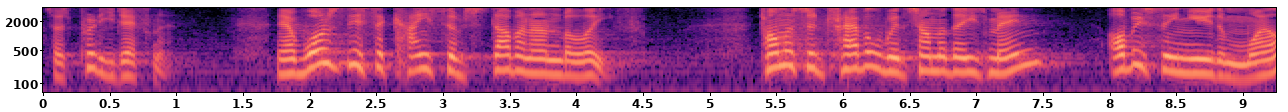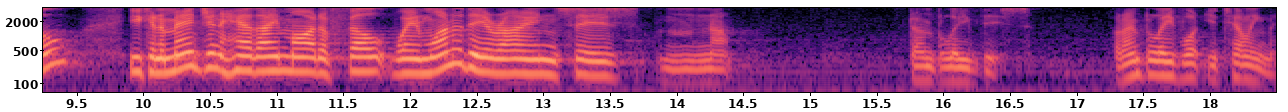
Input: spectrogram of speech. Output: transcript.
So it's pretty definite. Now, was this a case of stubborn unbelief? Thomas had travelled with some of these men, obviously knew them well. You can imagine how they might have felt when one of their own says, mm, No, don't believe this. I don't believe what you're telling me.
